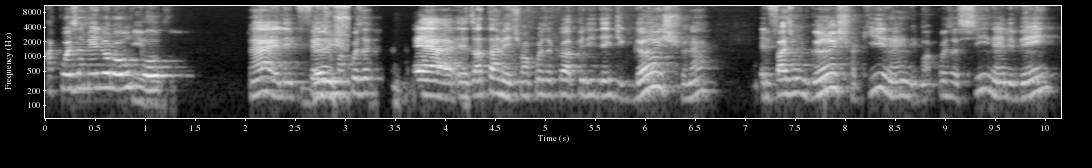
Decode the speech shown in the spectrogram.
a coisa melhorou um Sim. pouco. Né? Ele fez gancho. uma coisa, é, exatamente, uma coisa que eu apelidei de gancho, né? Ele faz um gancho aqui, né? Uma coisa assim, né? Ele vem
